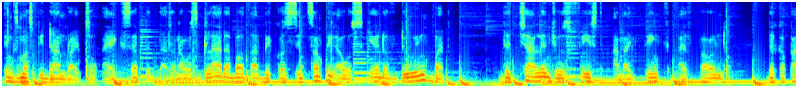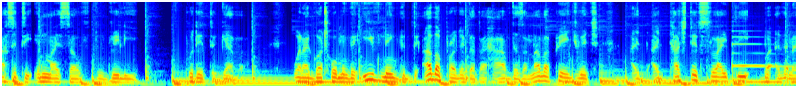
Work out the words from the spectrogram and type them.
things must be done right. So I accepted that, and I was glad about that because it's something I was scared of doing, but the challenge was faced, and I think I found the capacity in myself to really put it together. When I got home in the evening, the, the other project that I have, there's another page which I, I touched it slightly, but then I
